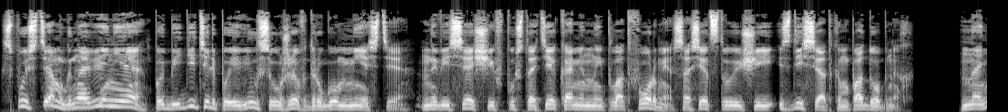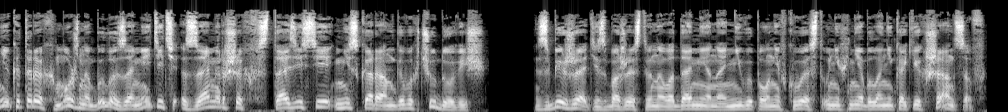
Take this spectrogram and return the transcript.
Спустя мгновение победитель появился уже в другом месте, на висящей в пустоте каменной платформе, соседствующей с десятком подобных. На некоторых можно было заметить замерших в стазисе низкоранговых чудовищ. Сбежать из божественного домена, не выполнив квест, у них не было никаких шансов,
